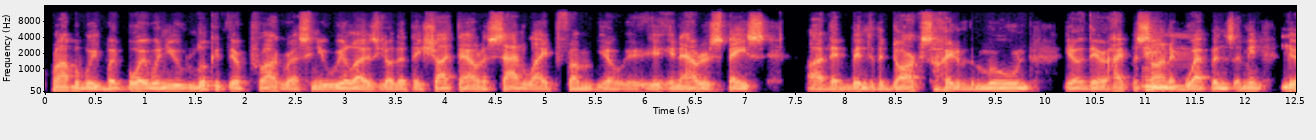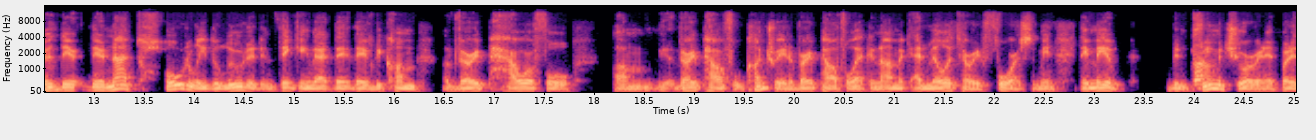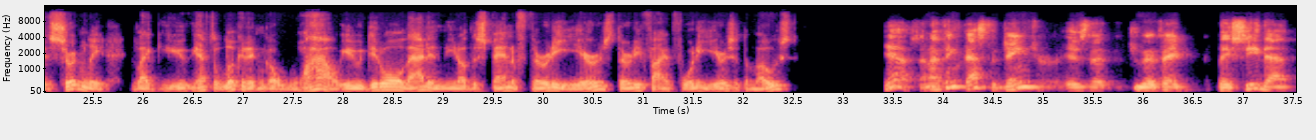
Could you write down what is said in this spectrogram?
Probably, but boy, when you look at their progress and you realize, you know, that they shot down a satellite from, you know, in outer space, uh, they've been to the dark side of the moon. You know, their hypersonic mm-hmm. weapons. I mean, mm-hmm. they're they're they're not totally deluded in thinking that they they've become a very powerful um, very powerful country and a very powerful economic and military force. I mean, they may have been premature in it, but it's certainly like you, you have to look at it and go, wow, you did all that in, you know, the span of 30 years, 35, 40 years at the most. Yes. And I think that's the danger is that, that they, they see that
